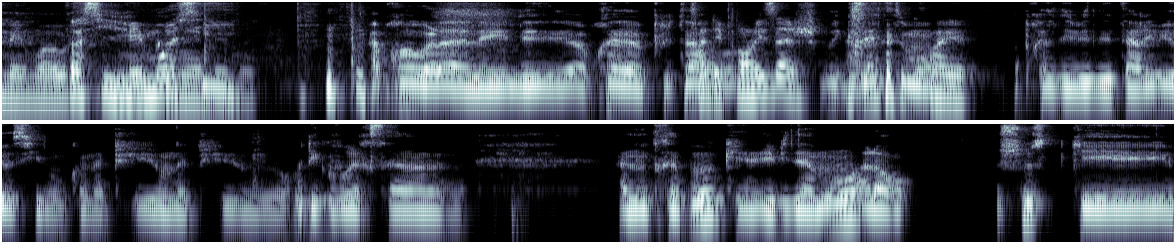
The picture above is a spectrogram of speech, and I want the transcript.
Mais moi Enfin, aussi. si, mais je moi connais, aussi. mais bon. après voilà les, les- après plus tard Ça dépend les âges. exactement. Ouais. Après le DVD est arrivé aussi, donc on a pu, on a pu euh, redécouvrir ça euh, à notre époque, évidemment. Alors, chose qui est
